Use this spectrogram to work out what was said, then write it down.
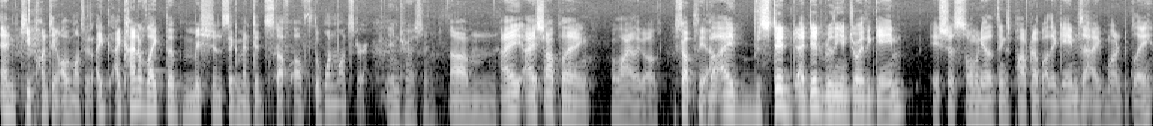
and keep hunting all the monsters. I, I kind of like the mission segmented stuff of the one monster. Interesting. Um, I I stopped playing a while ago, so yeah, but I did I did really enjoy the game. It's just so many other things popped up, other games that I wanted to play,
